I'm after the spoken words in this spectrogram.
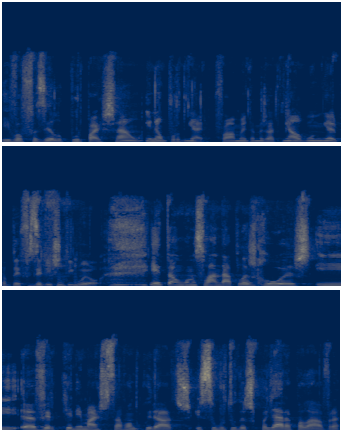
e vou fazê-lo por paixão e não por dinheiro. Provavelmente também já tinha algum dinheiro para poder fazer isto, digo eu. Então começou a andar pelas ruas e a ver que animais precisavam de cuidados e, sobretudo, a espalhar a palavra,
